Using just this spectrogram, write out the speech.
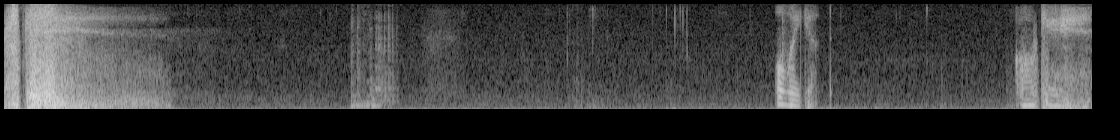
Okay. Oh my god. Okay.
